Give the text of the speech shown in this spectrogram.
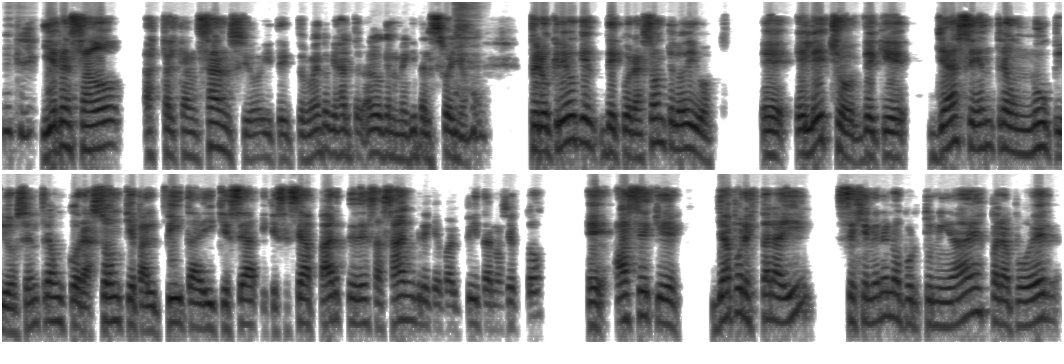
Y he pensado hasta el cansancio, y te, prometo que es algo que no me quita el sueño, pero creo que de corazón te lo digo, eh, el hecho de que ya se entra un núcleo, se entra un corazón que palpita y que, sea, y que se sea parte de esa sangre que palpita, ¿no es cierto? Eh, hace que ya por estar ahí se generen oportunidades para poder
